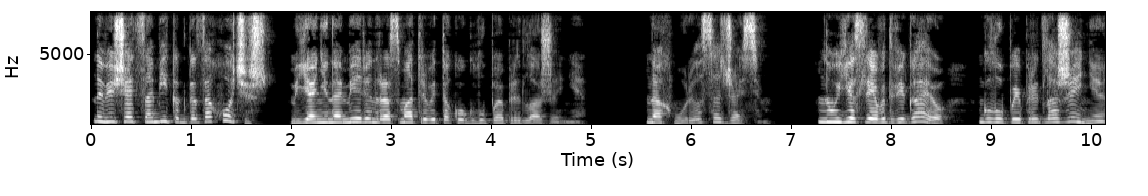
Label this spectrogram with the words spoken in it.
навещать сами, когда захочешь». «Я не намерен рассматривать такое глупое предложение», — нахмурился Джасим. «Ну, если я выдвигаю глупые предложения,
